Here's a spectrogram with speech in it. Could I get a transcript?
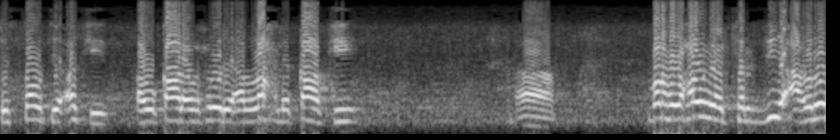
في الصوت أكي أو قال وحوري اللحن قابكي. آه. مرة وحاول ترديع علوم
